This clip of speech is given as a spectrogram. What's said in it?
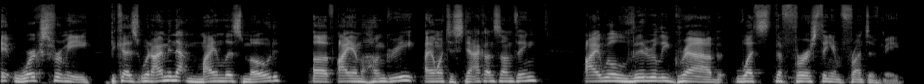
it works for me because when I'm in that mindless mode of I am hungry, I want to snack on something, I will literally grab what's the first thing in front of me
